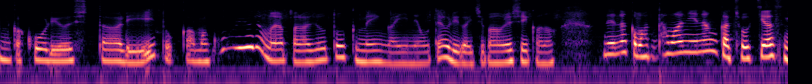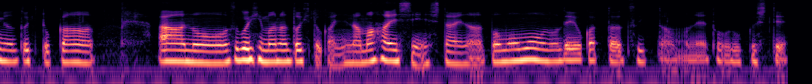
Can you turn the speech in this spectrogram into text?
なんか交流したりとかまあ交流でもやっぱラジオトークメインがいいね。お便りが一番嬉しいかな。でなんかまあたまになんか長期休みの時とかあのすごい暇な時とかに生配信したいなとも思うのでよかったらツイッターもね登録して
